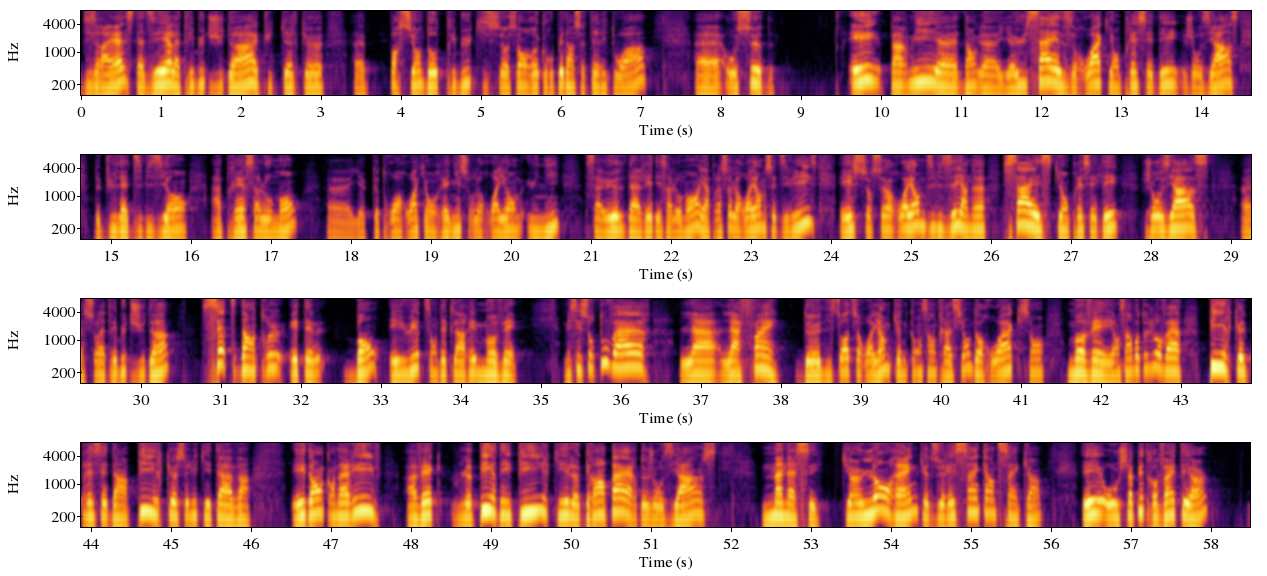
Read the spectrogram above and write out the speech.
d'Israël, c'est-à-dire la tribu de Juda et puis quelques euh, portions d'autres tribus qui se sont regroupées dans ce territoire euh, au sud. Et parmi, donc, il y a eu 16 rois qui ont précédé Josias depuis la division après Salomon. Euh, il n'y a que trois rois qui ont régné sur le royaume uni, Saül, David et Salomon. Et après ça, le royaume se divise. Et sur ce royaume divisé, il y en a 16 qui ont précédé Josias euh, sur la tribu de Juda. Sept d'entre eux étaient bons et huit sont déclarés mauvais. Mais c'est surtout vers la, la fin de l'histoire de ce royaume qu'il y a une concentration de rois qui sont mauvais. Et on s'en va toujours vers pire que le précédent, pire que celui qui était avant. Et donc, on arrive avec le pire des pires, qui est le grand-père de Josias, Manassé, qui a un long règne qui a duré 55 ans. Et au chapitre 21,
